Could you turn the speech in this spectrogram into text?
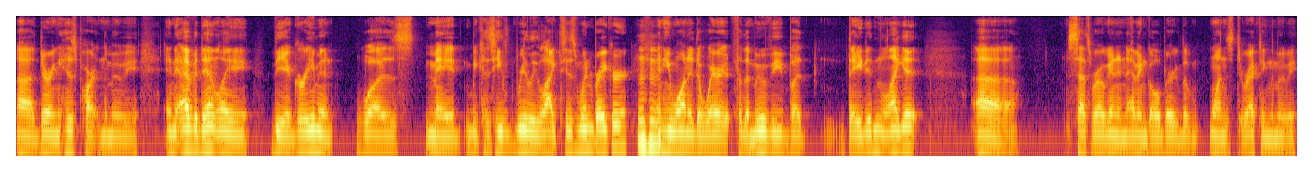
uh, during his part in the movie, and evidently the agreement was made because he really liked his windbreaker and he wanted to wear it for the movie, but they didn't like it. Uh, Seth Rogen and Evan Goldberg, the ones directing the movie,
